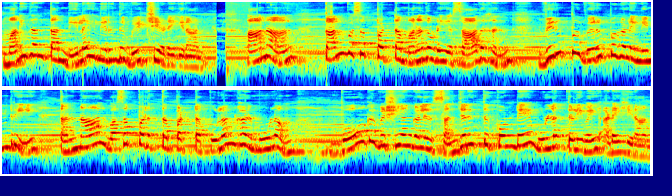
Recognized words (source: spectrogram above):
மனிதன் தன் நிலையிலிருந்து வீழ்ச்சி அடைகிறான் ஆனால் தன்வசப்பட்ட மனதுடைய சாதகன் விருப்பு வெறுப்புகளினின்றி தன்னால் வசப்படுத்தப்பட்ட புலன்கள் மூலம் போக விஷயங்களில் சஞ்சரித்து கொண்டே உள்ள தெளிவை அடைகிறான்.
